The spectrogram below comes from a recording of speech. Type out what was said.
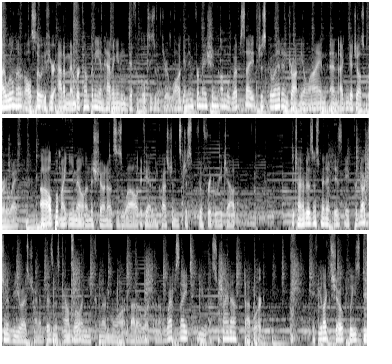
I will note also if you're at a member company and having any difficulties with your login information on the website, just go ahead and drop me a line and I can get you all squared away. Uh, I'll put my email in the show notes as well. If you have any questions, just feel free to reach out. The China Business Minute is a production of the U.S. China Business Council, and you can learn more about our work on our website, uschina.org. If you like the show, please do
